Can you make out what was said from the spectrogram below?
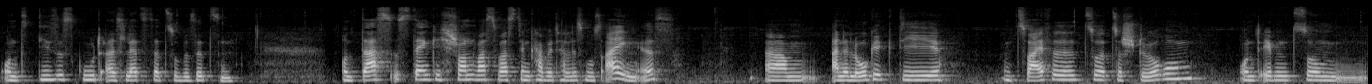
und dieses Gut als letzter zu besitzen. Und das ist, denke ich, schon was, was dem Kapitalismus eigen ist. Ähm, eine Logik, die im Zweifel zur Zerstörung und eben zum,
